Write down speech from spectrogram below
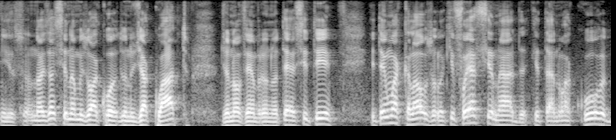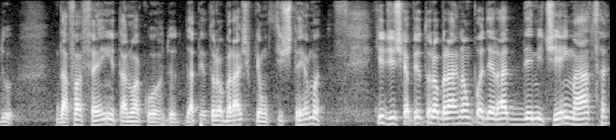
Isso. Nós assinamos o acordo no dia 4 de novembro no TST e tem uma cláusula que foi assinada, que está no acordo da FAFEM e está no acordo da Petrobras, porque é um sistema, que diz que a Petrobras não poderá demitir em massa,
